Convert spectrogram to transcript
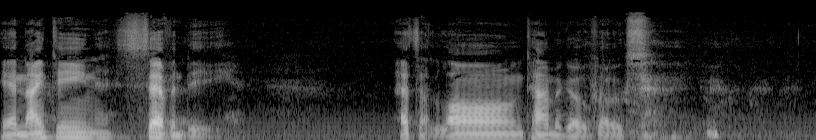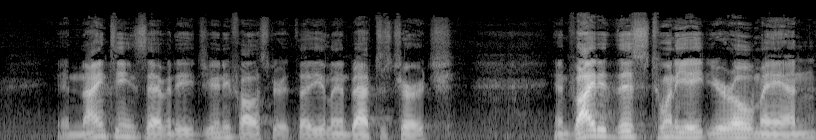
in 1970, that's a long time ago, folks. in 1970, Junie Foster at Thalia Lynn Baptist Church invited this 28 year old man,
